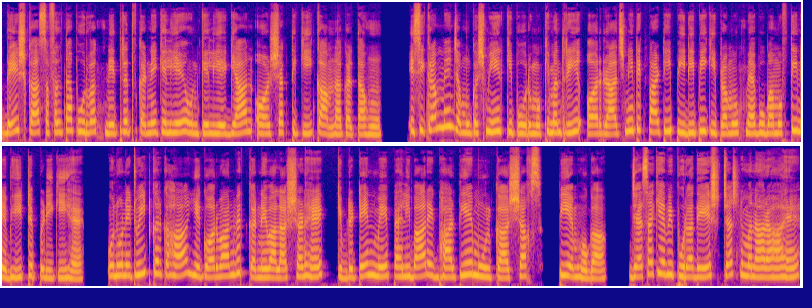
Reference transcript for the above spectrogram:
देश का सफलतापूर्वक नेतृत्व करने के लिए उनके लिए ज्ञान और शक्ति की कामना करता हूँ। इसी क्रम में जम्मू कश्मीर की पूर्व मुख्यमंत्री और राजनीतिक पार्टी पीडीपी की प्रमुख महबूबा मुफ्ती ने भी टिप्पणी की है उन्होंने ट्वीट कर कहा, ये गौरवान्वित करने वाला क्षण है कि ब्रिटेन में पहली बार एक भारतीय मूल का शख्स पीएम होगा। जैसा कि अभी पूरा देश जश्न मना रहा है,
